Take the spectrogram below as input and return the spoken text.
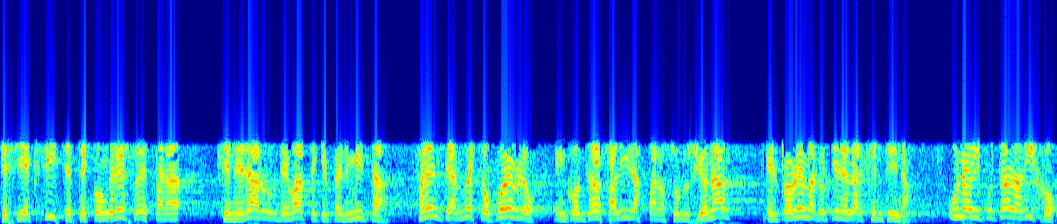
que si existe este Congreso es para generar un debate que permita frente a nuestro pueblo encontrar salidas para solucionar el problema que tiene la Argentina. Una diputada dijo,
